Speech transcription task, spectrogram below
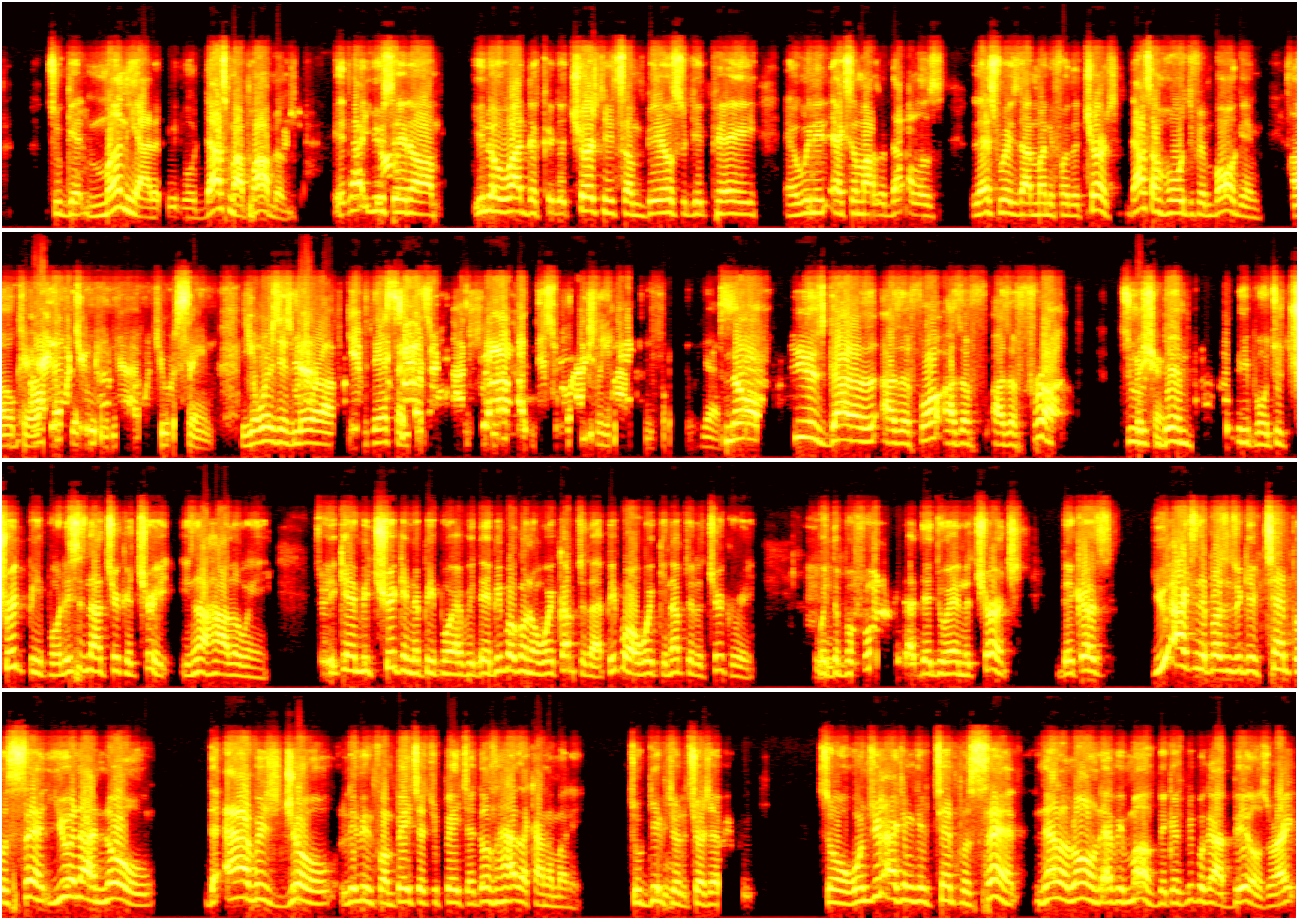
to get money out of people. That's my problem. It's not you said, um, you know what, the, the church needs some bills to get paid and we need X amount of dollars. Let's raise that money for the church. That's a whole different ballgame. Okay, I know what you mean. Yeah, what you were saying. Yours is more of give this and this will actually, this will actually happen for you. Yes. No, you use God as a as a as a front to sure. then people to trick people. This is not trick or treat. It's not Halloween. So you can't be tricking the people every day. People are going to wake up to that. People are waking up to the trickery mm-hmm. with the buffoonery that they do in the church because you asking the person to give 10%, you and I know the average Joe living from paycheck to paycheck doesn't have that kind of money to give mm-hmm. to the church every week. So when you ask them to give 10%, not alone every month because people got bills, right?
